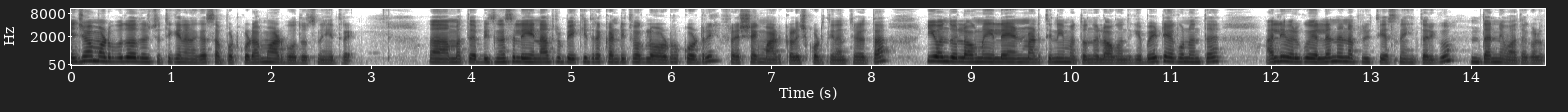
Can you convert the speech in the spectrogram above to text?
ಎಂಜಾಯ್ ಮಾಡ್ಬೋದು, ಅದ್ರ ಜೊತೆಗೆ ನನಗೆ ಸಪೋರ್ಟ್ ಕೂಡ ಮಾಡ್ಬೋದು ಸ್ನೇಹಿತರೆ. ಮತ್ತು ಬಿಸ್ನೆಸ್ಸಲ್ಲಿ ಏನಾದರೂ ಬೇಕಿದ್ರೆ ಖಂಡಿತವಾಗ್ಲೂ ಆರ್ಡ್ರ್ ಕೊಡಿರಿ ಫ್ರೆಶಾಗಿ ಮಾಡಿ ಕಳಿಸ್ಕೊಡ್ತೀನಿ ಅಂತ ಹೇಳ್ತಾ. ಈ ಒಂದು ಲಾಗ್ನ ಇಲ್ಲೇ ಎಂಡ್ ಮಾಡ್ತೀನಿ. ಮತ್ತೊಂದು ಲಾಗೊಂದಿಗೆ ಭೇಟಿ ಆಗೋಣಂತ ಅಲ್ಲಿವರೆಗೂ ಎಲ್ಲ ನನ್ನ ಪ್ರೀತಿಯ ಸ್ನೇಹಿತರಿಗೂ ಧನ್ಯವಾದಗಳು.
